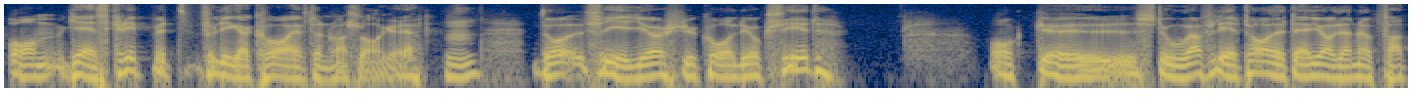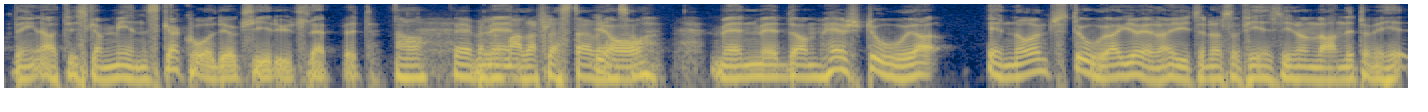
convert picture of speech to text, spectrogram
om gräsklippet får ligga kvar efter att de har slagit det. Mm. Då frigörs ju koldioxid och eh, stora flertalet är ju av den uppfattningen att vi ska minska koldioxidutsläppet. Ja, det är väl men, de allra flesta överens. Ja, men med de här stora, enormt stora gröna ytorna som finns inom landet, om vi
